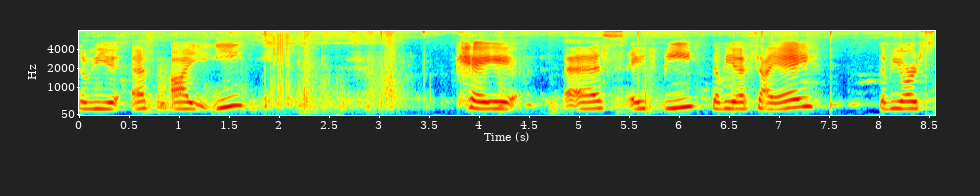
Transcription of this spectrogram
WFIE, KSHB, WXIA, WRC,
